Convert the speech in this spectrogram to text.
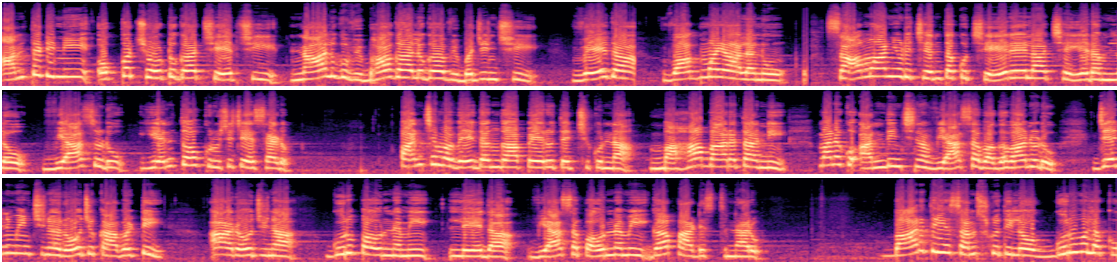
అంతటినీ ఒక్క చోటుగా చేర్చి నాలుగు విభాగాలుగా విభజించి వేద వాగ్మయాలను సామాన్యుడి చెంతకు చేరేలా చేయడంలో వ్యాసుడు ఎంతో కృషి చేశాడు. పంచమ వేదంగా పేరు తెచ్చుకున్న మహాభారతాన్ని మనకు అందించిన వ్యాస భగవానుడు జన్మించిన రోజు కాబట్టి ఆ రోజున గురు పౌర్ణమి లేదా వ్యాస పౌర్ణమిగా పాటిస్తున్నారు. భారతీయ సంస్కృతిలో గురువులకు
